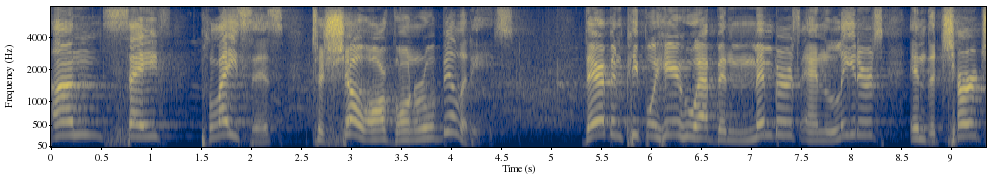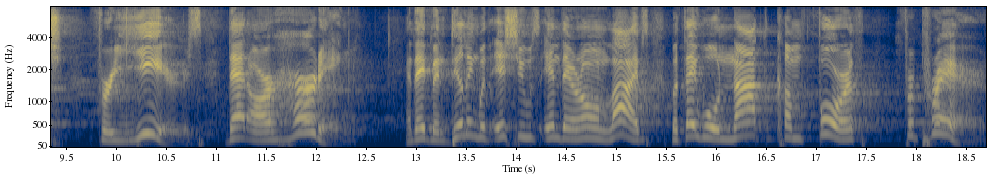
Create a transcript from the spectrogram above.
unsafe places to show our vulnerabilities. There have been people here who have been members and leaders in the church for years that are hurting. And they've been dealing with issues in their own lives, but they will not come forth for prayer.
